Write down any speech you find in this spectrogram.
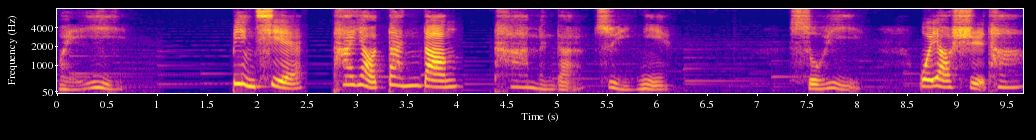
为义。并且他要担当他们的罪孽，所以我要使他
